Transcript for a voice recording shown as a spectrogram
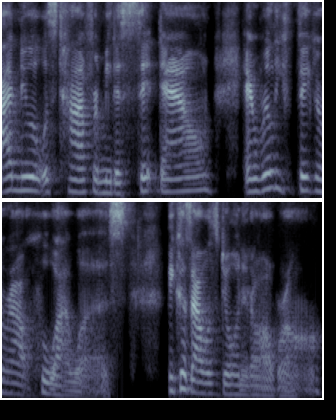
I knew it was time for me to sit down and really figure out who I was because I was doing it all wrong.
